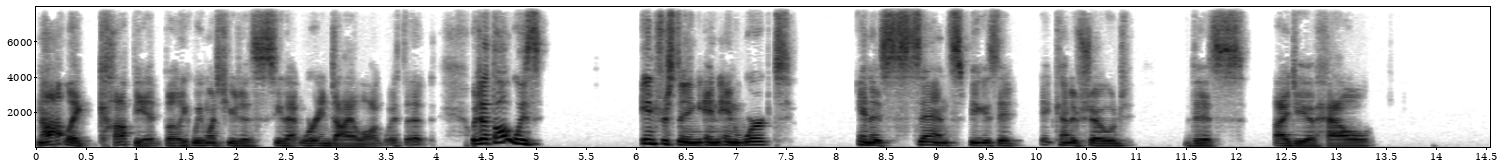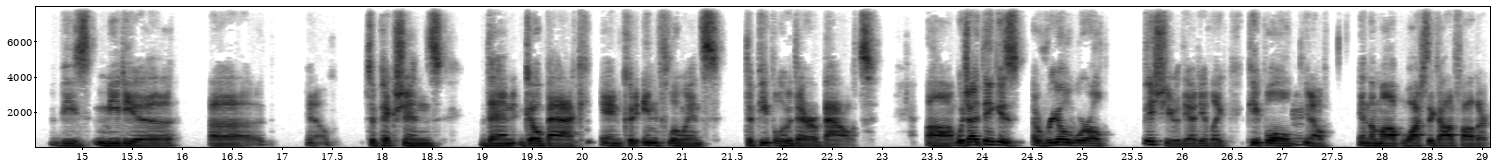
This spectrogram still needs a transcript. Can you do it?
not like copy it but like we want you to see that we're in dialogue with it which i thought was interesting and and worked in a sense because it it kind of showed this idea of how these media uh you know depictions then go back and could influence the people who they're about uh, which i think is a real world issue the idea of like people Mhm. you know in the mob watch the godfather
